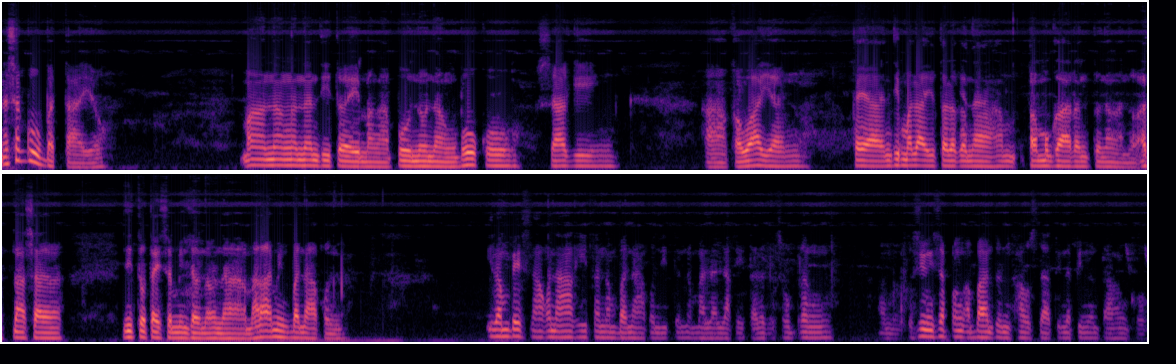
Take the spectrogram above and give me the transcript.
Nasa gubat tayo. Mga nandito ay mga puno ng buko, saging, ah, kawayan. Kaya hindi malayo talaga na pamugaran to ng ano. At nasa dito tayo sa Mindanao na maraming banakon. Ilang beses na ako nakakita ng banakon dito na malalaki talaga. Sobrang ano. Kasi yung isa pang abandoned house dati na pinuntahan ko.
